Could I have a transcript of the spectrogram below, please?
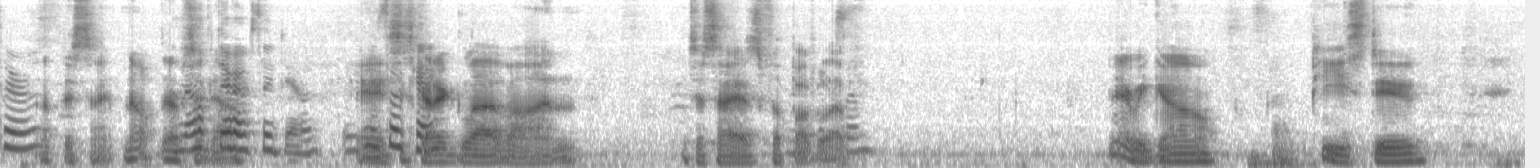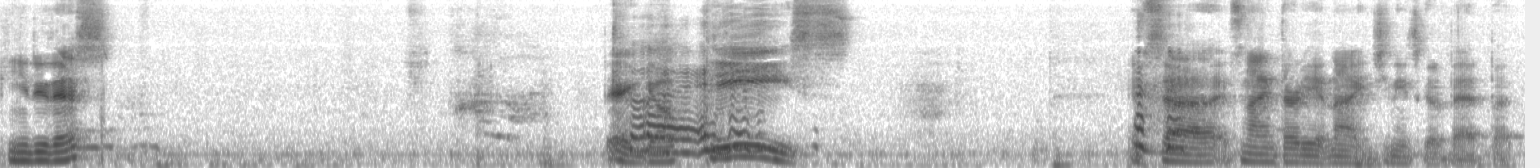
They're, Up this side. Nope, they're upside nope, down. they're upside down. and That's she's okay. got her glove on. Josiah's football glove. them. There we go. Peace, dude. Can you do this? There you go. Peace. It's uh it's 9:30 at night. She needs to go to bed, but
